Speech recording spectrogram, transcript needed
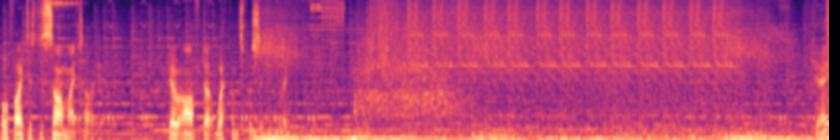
All fighters disarm my target. Go after weapons specifically. Okay.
